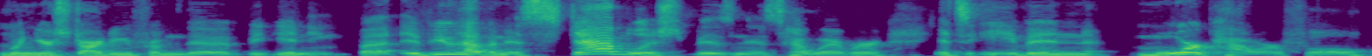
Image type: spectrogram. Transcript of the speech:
when mm-hmm. you're starting from the beginning. But if you have an established business, however, it's even more powerful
